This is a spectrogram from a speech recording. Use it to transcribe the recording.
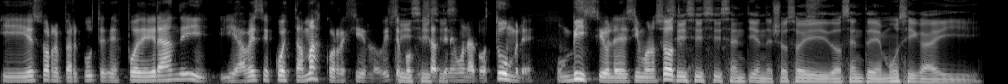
y eso repercute después de grande y, y a veces cuesta más corregirlo, ¿viste? Sí, Porque sí, ya sí, tenés sí. una costumbre, un vicio, le decimos nosotros. Sí, sí, sí, se entiende. Yo soy docente de música y,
